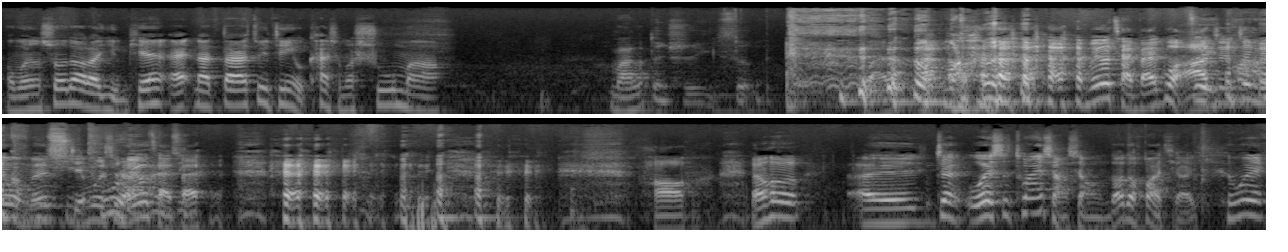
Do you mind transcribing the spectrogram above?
我们说到了影片，哎，那大家最近有看什么书吗？完了，顿时语塞。完了，完了，没有彩排过啊！最怕这证明我们节目是没有彩排。好，然后呃，这我也是突然想想到的话题啊，因为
